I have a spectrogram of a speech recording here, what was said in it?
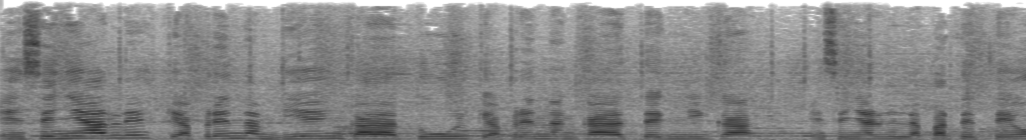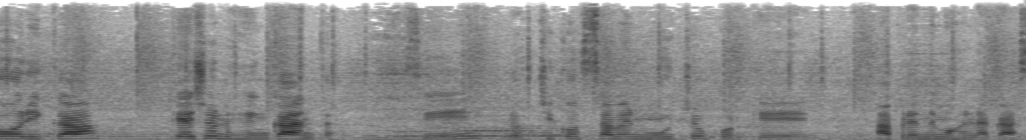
enseñarles que aprendan bien cada tool, que aprendan cada técnica, enseñarles la parte teórica, que a ellos les encanta. ¿sí? Los chicos saben mucho porque aprendemos en la casa.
